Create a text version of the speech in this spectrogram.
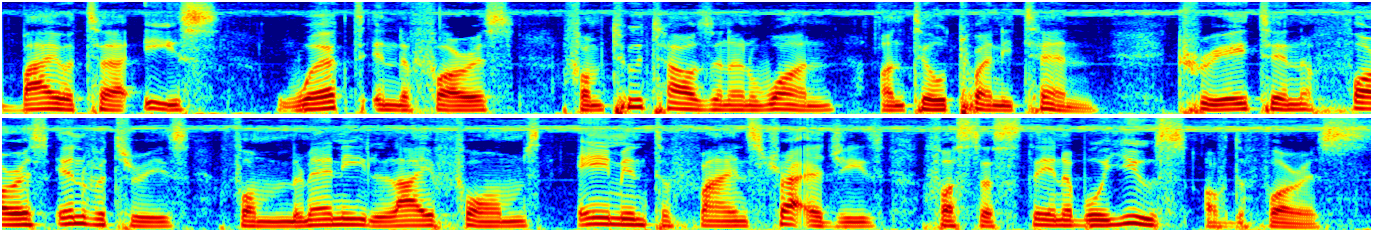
Biota East worked in the forest from 2001 until 2010, creating forest inventories for many life forms aiming to find strategies for sustainable use of the forest.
